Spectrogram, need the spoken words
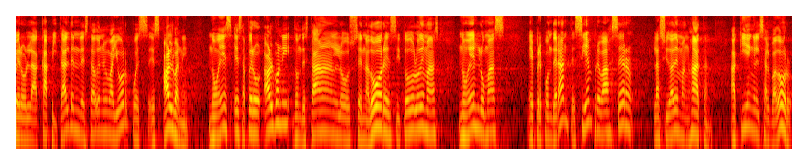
pero la capital del estado de Nueva York, pues es Albany, no es esa, pero Albany, donde están los senadores y todo lo demás, no es lo más eh, preponderante, siempre va a ser la ciudad de Manhattan. Aquí en El Salvador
